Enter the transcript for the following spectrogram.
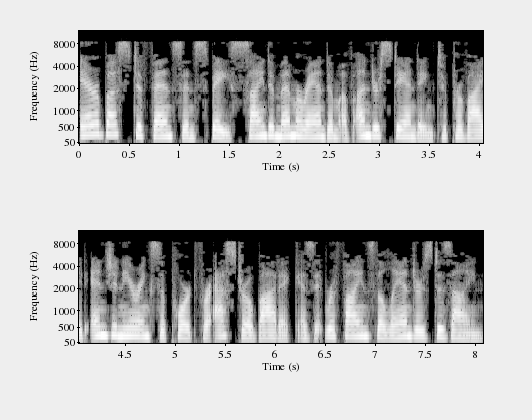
Airbus Defence and Space signed a Memorandum of Understanding to provide engineering support for Astrobotic as it refines the lander's design.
